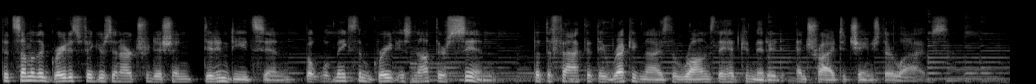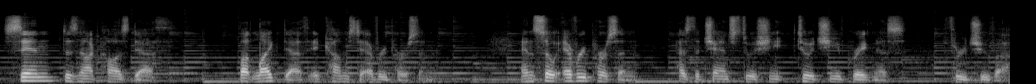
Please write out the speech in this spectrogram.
that some of the greatest figures in our tradition did indeed sin, but what makes them great is not their sin, but the fact that they recognized the wrongs they had committed and tried to change their lives. Sin does not cause death, but like death, it comes to every person. And so every person has the chance to achieve, to achieve greatness through tshuva.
